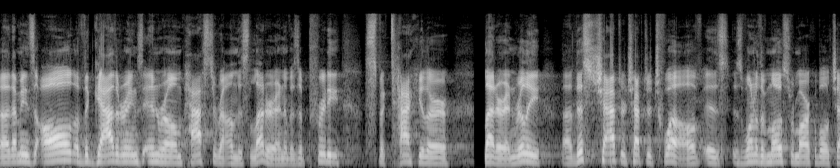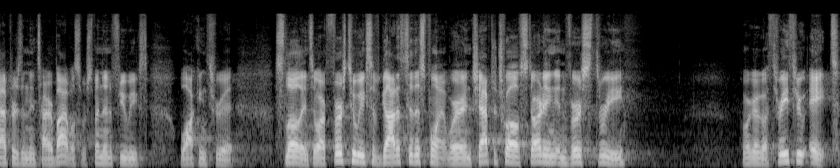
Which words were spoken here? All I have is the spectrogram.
uh, that means all of the gatherings in Rome passed around this letter, and it was a pretty spectacular letter. And really, uh, this chapter, chapter 12, is, is one of the most remarkable chapters in the entire Bible. So we're spending a few weeks walking through it slowly. And so our first two weeks have got us to this point. We're in chapter 12, starting in verse 3. We're going to go 3 through 8.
